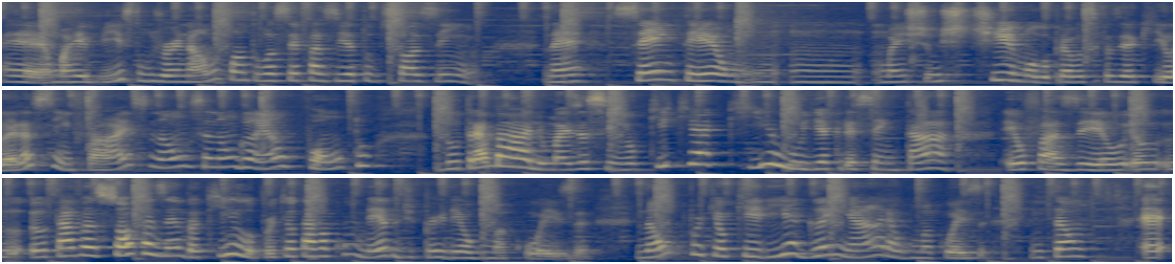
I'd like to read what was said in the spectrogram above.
é, uma revista, um jornal, enquanto você fazia tudo sozinho, né? Sem ter um, um, um, um estímulo para você fazer aquilo. Era assim, faz, senão você não ganha o ponto do trabalho. Mas assim, o que, que aquilo ia acrescentar eu fazer? Eu, eu, eu tava só fazendo aquilo porque eu tava com medo de perder alguma coisa. Não porque eu queria ganhar alguma coisa. Então, é,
